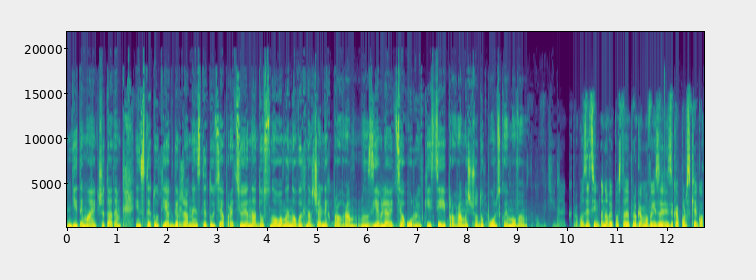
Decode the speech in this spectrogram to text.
діти мають читати. Інститут, як державна інституція, працює над основами нових навчальних програм. З'являються уривки з цієї програми щодо польської мови. Tylko wycinek propozycji nowej podstawy programowej z języka polskiego.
